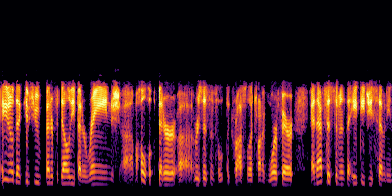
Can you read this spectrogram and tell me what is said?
And, you know, that gives you better fidelity, better range, um, a whole better uh, resistance across electronic warfare. And that system, is the APG 79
